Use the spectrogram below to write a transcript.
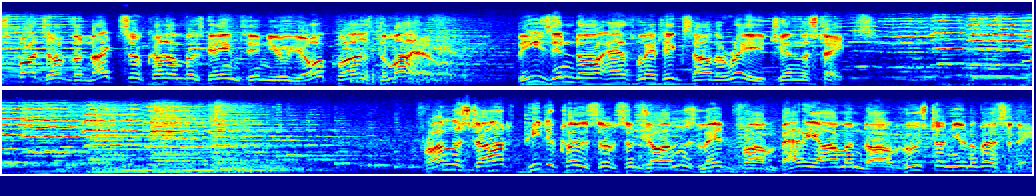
spot of the Knights of Columbus Games in New York was the mile. These indoor athletics are the rage in the States. From the start, Peter Close of St. John's led from Barrie Almond of Houston University.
